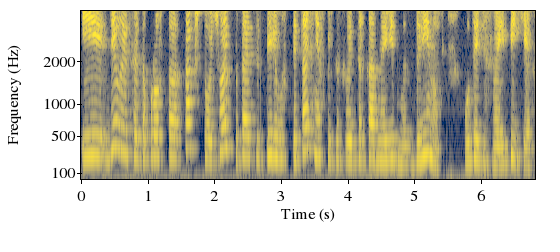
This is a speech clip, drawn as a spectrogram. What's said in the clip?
И делается это просто так, что человек пытается перевоспитать несколько свои циркадные ритмы, сдвинуть вот эти свои пики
